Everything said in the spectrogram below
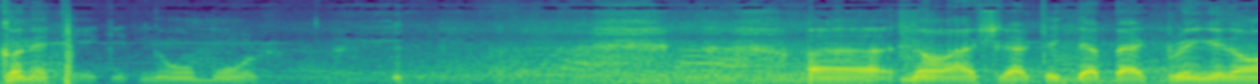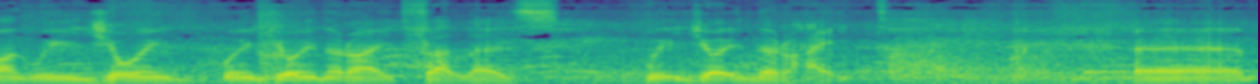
gonna take it no more. Uh, no, actually, I take that back. Bring it on. We're enjoying, we're enjoying the ride, fellas. We're enjoying the ride. Um,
